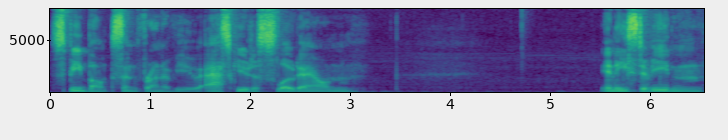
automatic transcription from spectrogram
speed bumps in front of you, ask you to slow down, in East of Eden,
